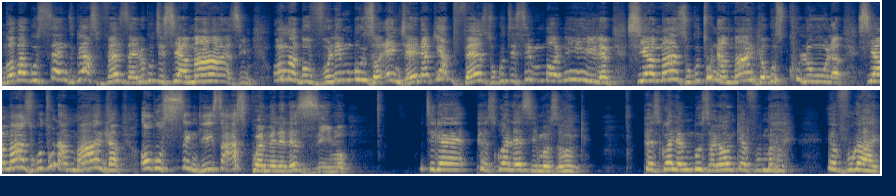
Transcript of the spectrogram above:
ngoba kusenza kuyasivezela ukuthi siyamazi. Uma kuvula imibuzo enjena kuyakuveza ukuthi simbonile. Siyamazi ukuthi unamandla okusikhulula. Siyamazi ukuthi unamandla okusindisa asigwemele lezimo uthi ke phezukwa lezimo zonke phezukwa lembuzo yonke evumayo evukayo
